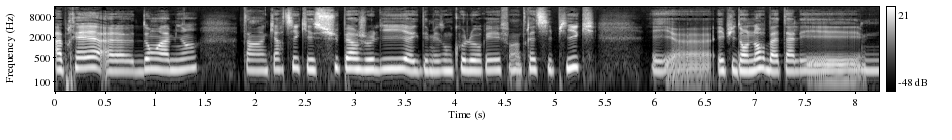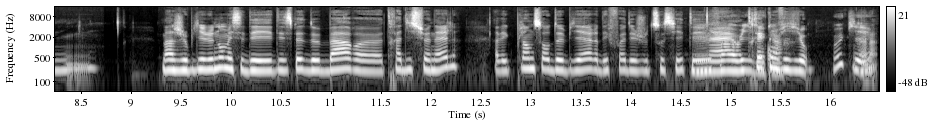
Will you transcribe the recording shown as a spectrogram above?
après, euh, dans Amiens, tu as un quartier qui est super joli avec des maisons colorées, enfin très typiques. Et, euh, et puis dans le nord, bah, tu as les. ben, J'ai oublié le nom, mais c'est des, des espèces de bars euh, traditionnels avec plein de sortes de bières et des fois des jeux de société, Ah oui, très conviviaux. Ok. Voilà.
